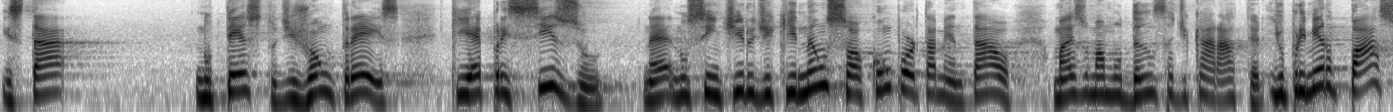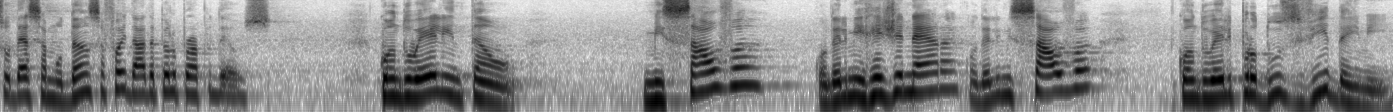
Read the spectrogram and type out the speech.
está no texto de João 3, que é preciso né, no sentido de que não só comportamental, mas uma mudança de caráter. E o primeiro passo dessa mudança foi dada pelo próprio Deus. Quando Ele então me salva, quando Ele me regenera, quando Ele me salva, quando Ele produz vida em mim.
